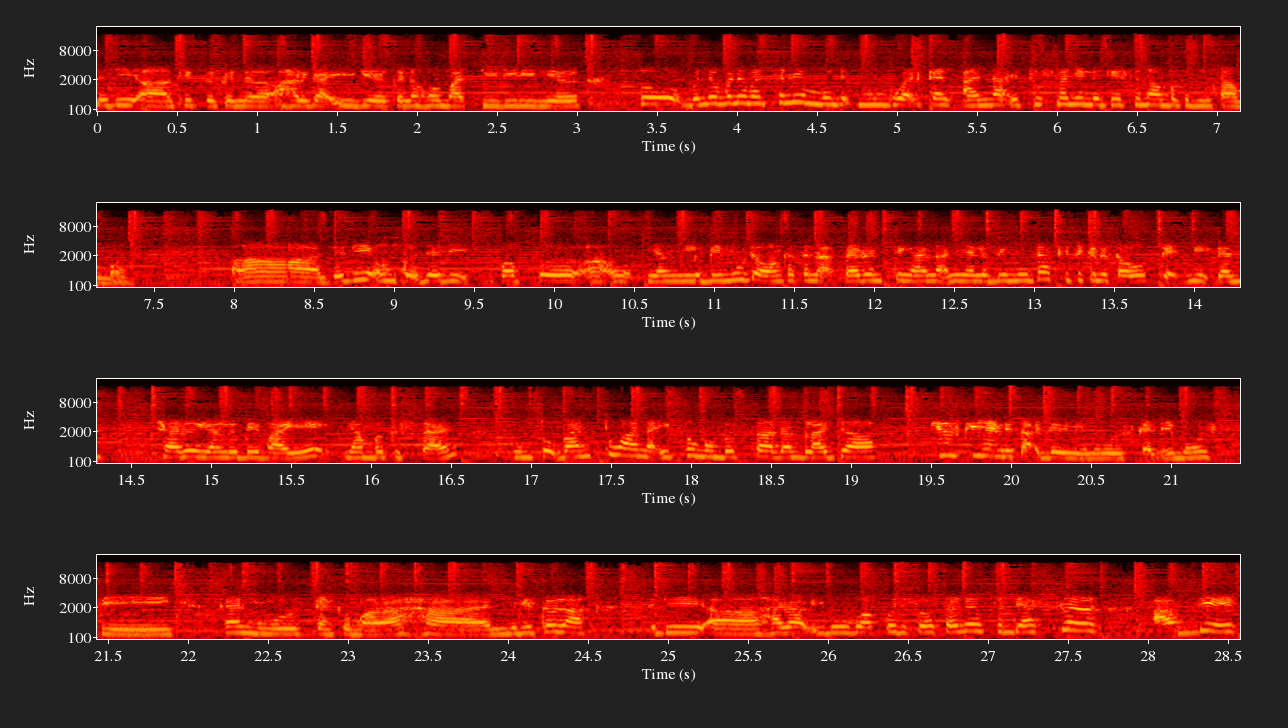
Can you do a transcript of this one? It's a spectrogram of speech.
Jadi uh, kita kena hargai dia, kena hormati diri dia. So benda-benda macam ni mem- membuatkan anak itu sebenarnya lebih senang bekerjasama. Ah, jadi untuk jadi bapa uh, yang lebih mudah orang kata nak parenting anak ni yang lebih mudah kita kena tahu teknik dan cara yang lebih baik yang berkesan untuk bantu anak itu membesar dan belajar skill-skill yang dia tak ada ni menguruskan emosi kan menguruskan kemarahan begitulah jadi uh, harap ibu bapa di luar sana sentiasa update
